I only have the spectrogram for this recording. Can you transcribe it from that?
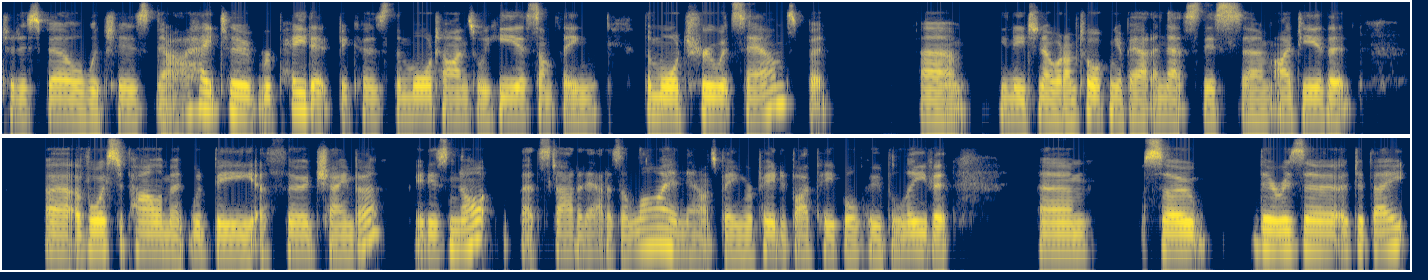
to dispel, which is now I hate to repeat it because the more times we hear something, the more true it sounds. But um, you need to know what I'm talking about, and that's this um, idea that uh, a voice to Parliament would be a third chamber. It is not. That started out as a lie, and now it's being repeated by people who believe it. Um, so there is a, a debate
